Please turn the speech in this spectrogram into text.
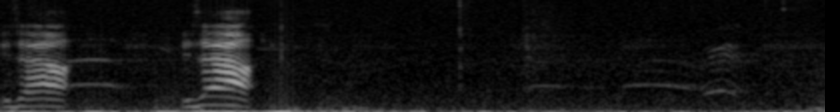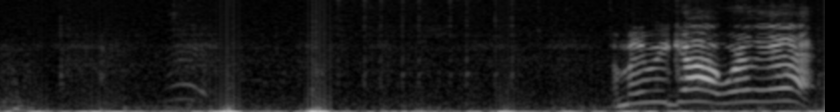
He's out. He's out. Many we got? Where are they at?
